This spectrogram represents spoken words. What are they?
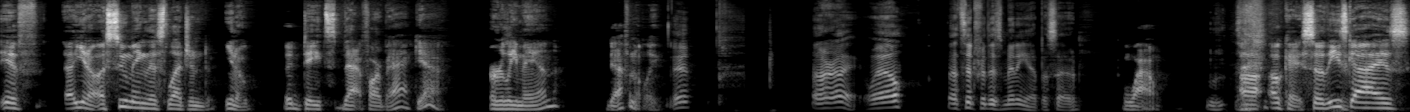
if uh, you know, assuming this legend, you know, it dates that far back, yeah, early man, definitely. All right. Well, that's it for this mini episode. Wow. Uh, okay, so these guys,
